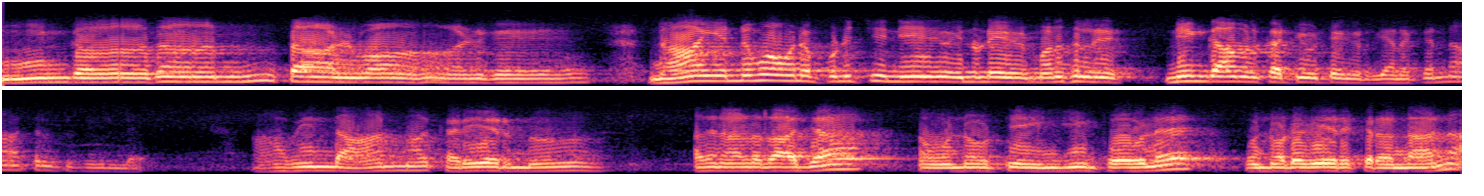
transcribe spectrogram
நீங்காதான் தாழ்வாழ்க நான் என்னமோ அவனை பிடிச்சி நீ என்னுடைய மனசுல நீங்காமல் கட்டி விட்டேங்கிறது. எனக்கு என்ன ஆற்றல் இல்லை? அவன் இந்த ஆன்மா கரையேறணும். அதனால ராஜா நான் உன்னை விட்டு எங்கேயும் போகல. உன்னோடவே இருக்கிறான்னு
